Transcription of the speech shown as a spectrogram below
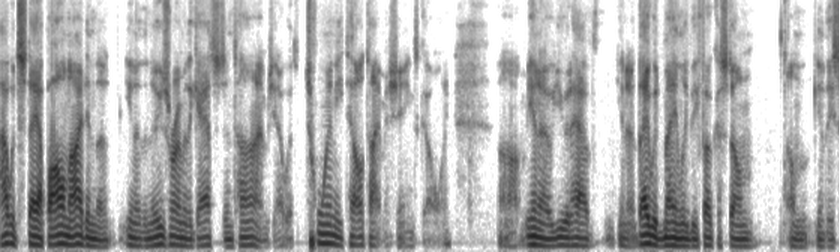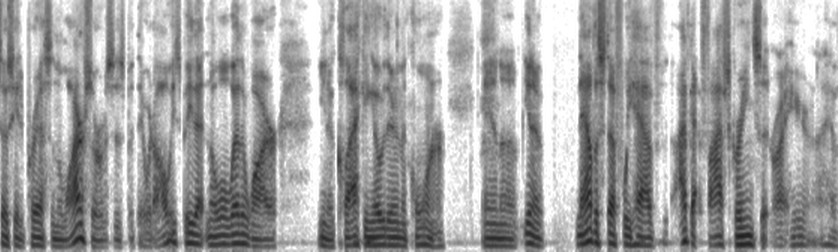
I would stay up all night in the, you know, the newsroom of the Gadsden Times, you know, with 20 teletype machines going. Um, you know, you would have, you know, they would mainly be focused on on you know, the Associated Press and the wire services, but there would always be that NOAA weather wire, you know, clacking over there in the corner. And uh, you know, now the stuff we have, I've got five screens sitting right here. I have,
